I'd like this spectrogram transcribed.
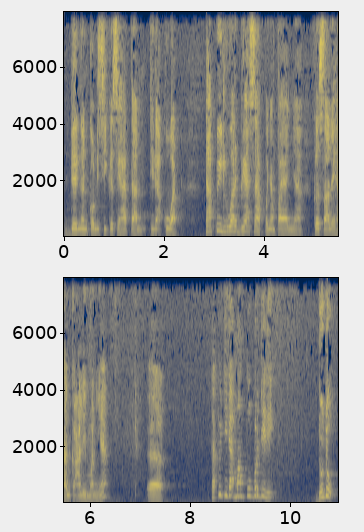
dengan kondisi kesehatan tidak kuat, tapi luar biasa penyampaiannya, kesalehan kealimannya, eh, tapi tidak mampu berdiri, duduk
